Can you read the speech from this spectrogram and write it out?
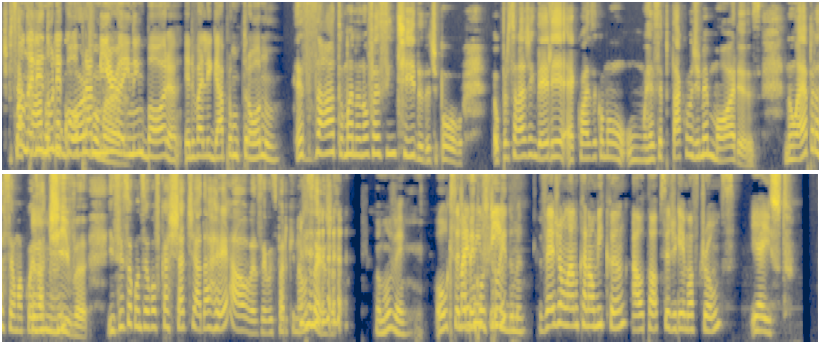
Tipo, você Mano, ele não ligou pra corvo, Mira mano. indo embora. Ele vai ligar pra um trono. Exato, mano, não faz sentido. Do, tipo, o personagem dele é quase como um receptáculo de memórias. Não é pra ser uma coisa Uhum. ativa. E se isso acontecer, eu vou ficar chateada real. Assim, eu espero que não seja. Vamos ver. Ou que seja Mas, bem enfim. construído, né? Vejam lá no canal Mikan a autópsia de Game of Thrones. E é isto.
